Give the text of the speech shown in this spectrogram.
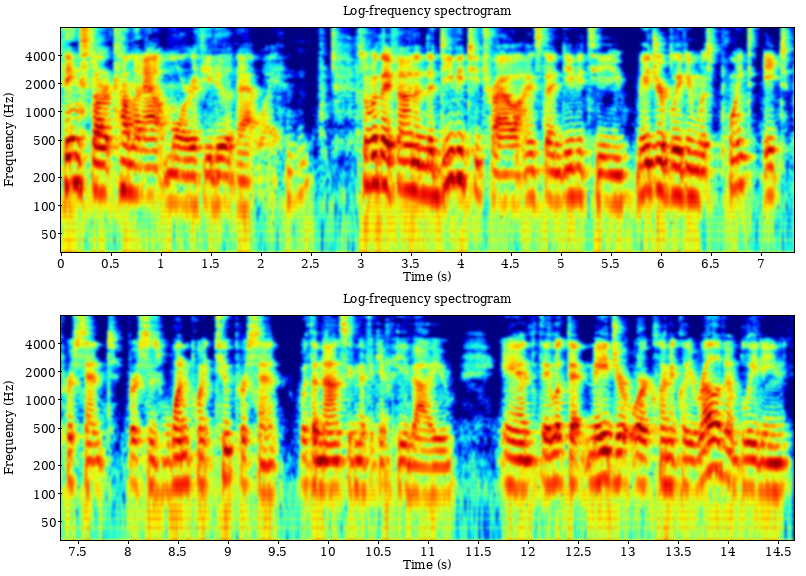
things start coming out more if you do it that way. Mm-hmm. So what they found in the DVT trial, Einstein DVT, major bleeding was 0.8% versus 1.2% with a non-significant p-value. And they looked at major or clinically relevant bleeding,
